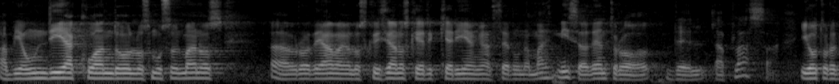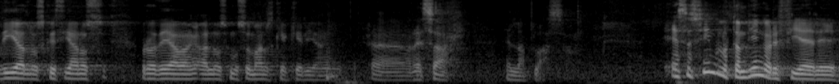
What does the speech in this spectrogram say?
Había un día cuando los musulmanes eh, rodeaban a los cristianos que querían hacer una misa dentro de la plaza y otro día los cristianos rodeaban a los musulmanes que querían rezar en la plaza. Ese símbolo también refiere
